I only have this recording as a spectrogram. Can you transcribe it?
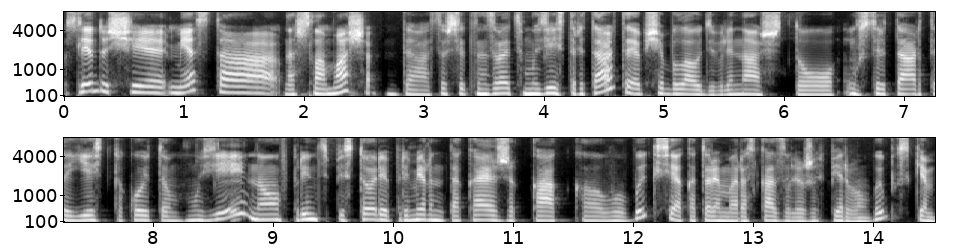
Следующее место нашла Маша. Да, слушайте, это называется музей стрит-арта. Я вообще была удивлена, что у стрит-арта есть какой-то музей, но, в принципе, история примерно такая же, как в Виксе, о которой мы рассказывали уже в первом выпуске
